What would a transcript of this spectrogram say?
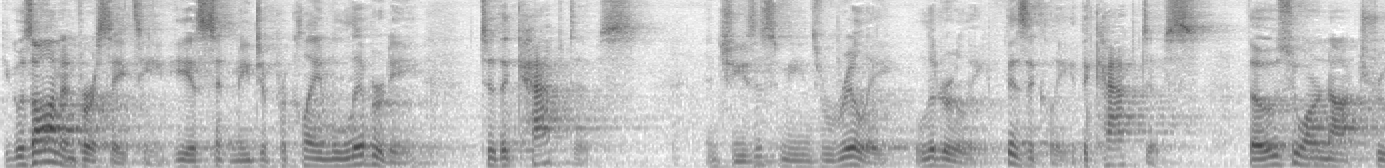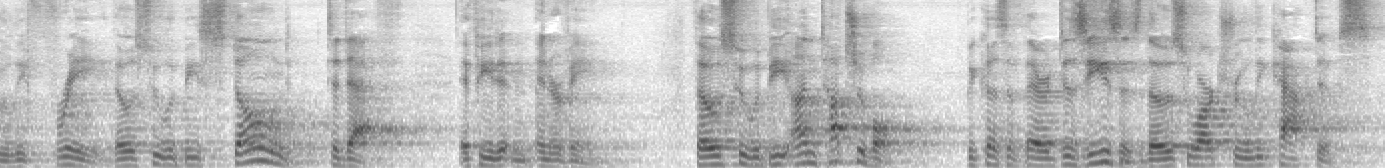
He goes on in verse 18 He has sent me to proclaim liberty to the captives. And Jesus means really, literally, physically, the captives, those who are not truly free, those who would be stoned to death if he didn't intervene, those who would be untouchable because of their diseases, those who are truly captives.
